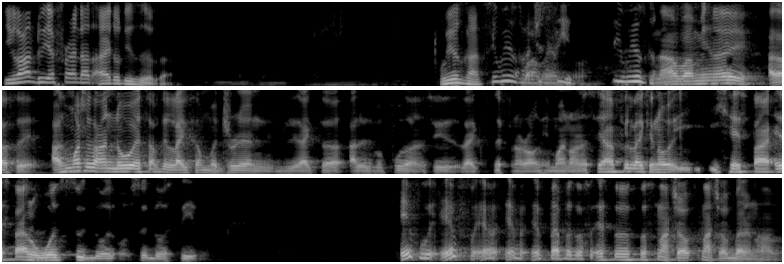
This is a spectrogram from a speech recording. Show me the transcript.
You can't do your friend that. I don't deserve that. Wheels gone. See Wheels gone. Just see it. See Wheels gone. Nah, but I mean, hey, as I say, as much as I know it's of the likes of Madrid and the likes of Liverpool and see like sniffing around him, and honestly, I feel like you know his style, his style would suit those suit those teams. If we if if if, if Pep is to, is to, to snatch up snatch up Bellingham,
